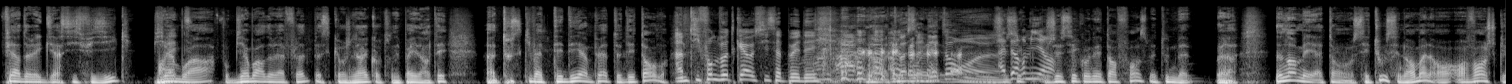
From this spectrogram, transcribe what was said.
Faire de l'exercice physique, bien Ouais. boire, faut bien boire de la flotte parce qu'en général, quand on n'est pas hydraté, bah, tout ce qui va t'aider un peu à te détendre. Un petit fond de vodka aussi, ça peut aider. Ah bah ça détend. euh. À dormir. Je sais qu'on est en France, mais tout de même. Voilà. Non, non, mais attends, c'est tout, c'est normal. En, en revanche, que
